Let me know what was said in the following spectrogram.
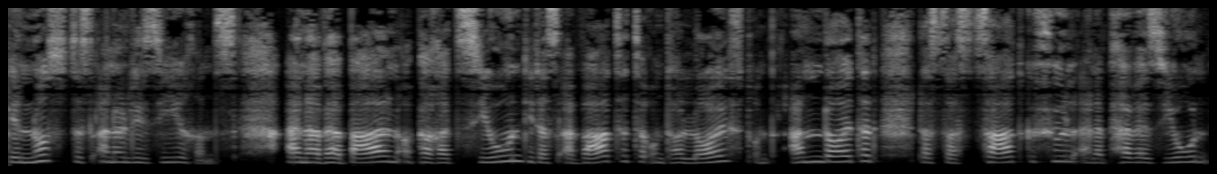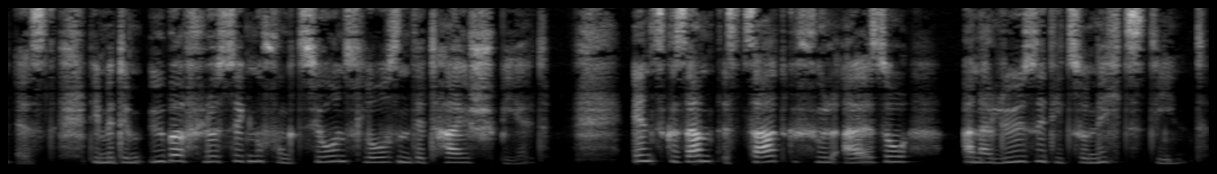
Genuss des Analysierens, einer verbalen Operation, die das Erwartete unterläuft und andeutet, dass das Zartgefühl eine Perversion ist, die mit dem überflüssigen, funktionslosen Detail spielt. Insgesamt ist Zartgefühl also Analyse, die zu nichts dient.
